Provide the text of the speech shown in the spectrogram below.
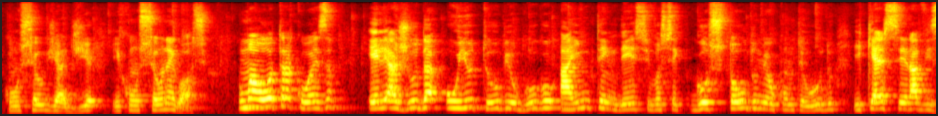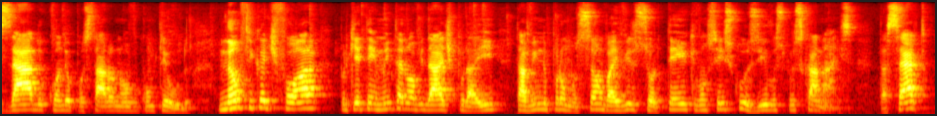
com o seu dia a dia e com o seu negócio. Uma outra coisa, ele ajuda o YouTube, o Google a entender se você gostou do meu conteúdo e quer ser avisado quando eu postar um novo conteúdo. Não fica de fora, porque tem muita novidade por aí, tá vindo promoção, vai vir sorteio que vão ser exclusivos para os canais, tá certo?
